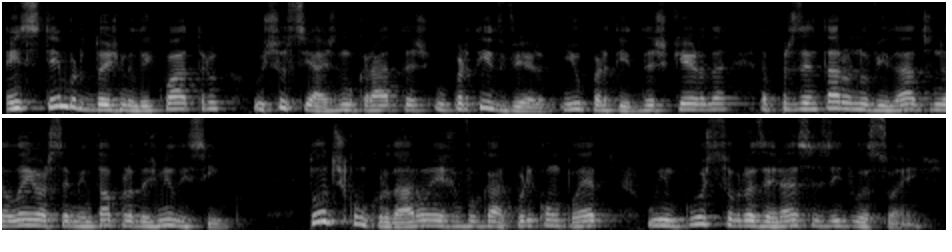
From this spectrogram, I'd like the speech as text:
Em setembro de 2004, os sociais-democratas, o Partido Verde e o Partido da Esquerda apresentaram novidades na Lei Orçamental para 2005. Todos concordaram em revogar por completo o imposto sobre as heranças e doações.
